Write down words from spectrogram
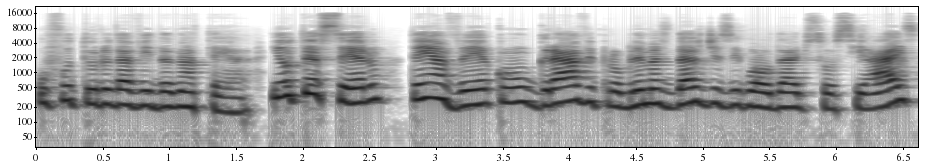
o futuro da vida na Terra. E o terceiro tem a ver com o grave problema das desigualdades sociais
